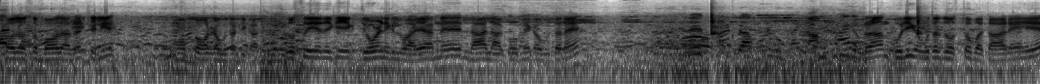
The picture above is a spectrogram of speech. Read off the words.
और दोस्तों बहुत ज़्यादा चलिए हम आपको और कबूतर दिखाते हैं। दोस्तों ये देखिए एक जोड़ निकलवाया हमने लाल आँखों में कबूतर है। रामपुरी कबूतर दोस्तों बता रहे हैं ये।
